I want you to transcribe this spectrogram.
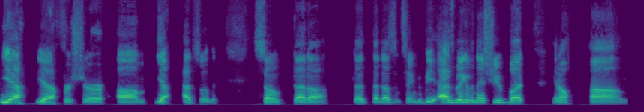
Yeah, yeah, for sure. Um, yeah, absolutely. So that uh that that doesn't seem to be as big of an issue, but you know, um,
